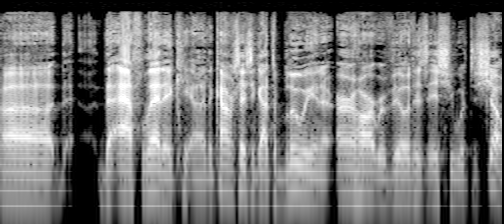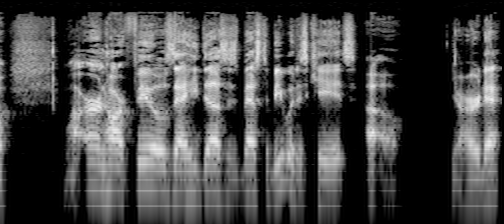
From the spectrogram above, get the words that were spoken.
uh, the athletic, uh, the conversation got to Bluey, and Earnhardt revealed his issue with the show. While Earnhardt feels that he does his best to be with his kids, uh oh, you heard that?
